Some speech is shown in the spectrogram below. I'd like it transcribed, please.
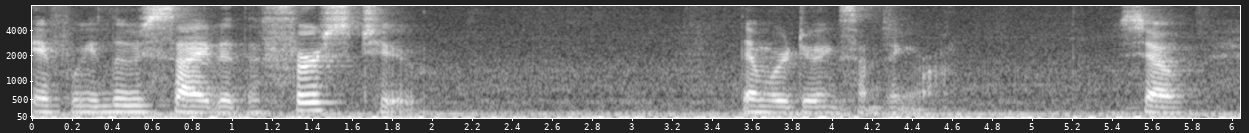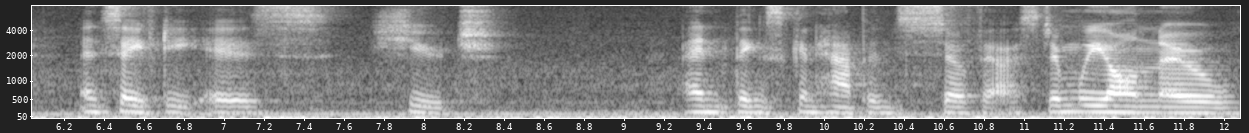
if we lose sight of the first two, then we're doing something wrong. So, and safety is huge. And things can happen so fast. And we all know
